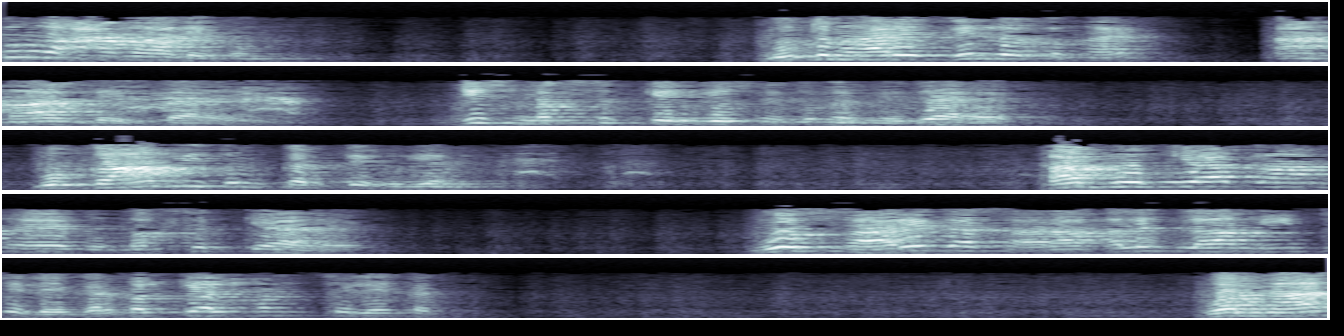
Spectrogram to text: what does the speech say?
کم آمال وہ تمہارے دل اور تمہارے اعمال دیکھتا ہے۔ جس مقصد کے لیے اس نے تمہیں بھیجا ہے۔ وہ کام بھی تم کرتے ہوئے اب وہ کیا کام ہے؟ وہ مقصد کیا ہے؟ وہ سارے کا سارا میم سے لے کر، بلکہ الحمد سے لے کر۔ وہ ناچ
